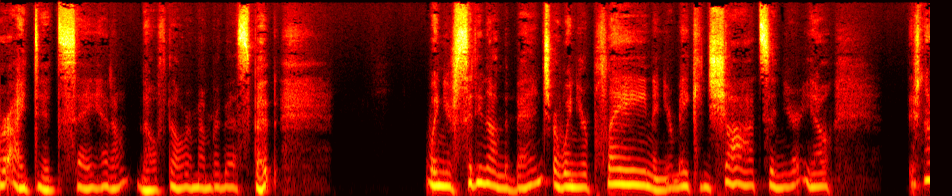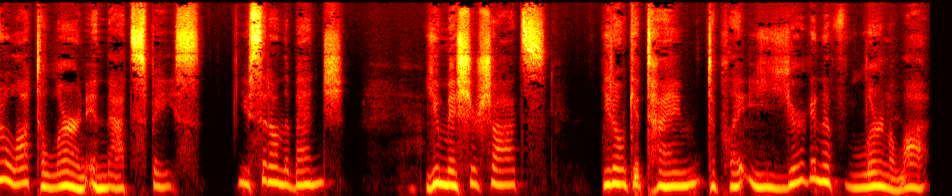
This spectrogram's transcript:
or I did say, I don't know if they'll remember this, but when you're sitting on the bench or when you're playing and you're making shots and you're, you know, there's not a lot to learn in that space. You sit on the bench, you miss your shots, you don't get time to play. You're going to learn a lot.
